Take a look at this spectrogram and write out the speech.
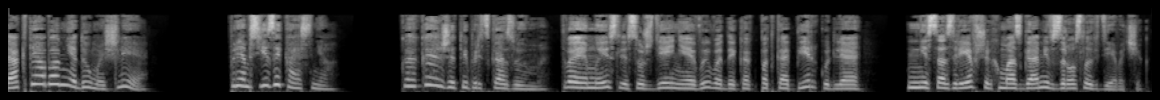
Так ты обо мне думаешь, Лея?» Прям с языка снял. Какая же ты предсказуемая. Твои мысли, суждения, выводы как под копирку для несозревших мозгами взрослых девочек.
